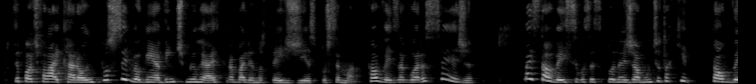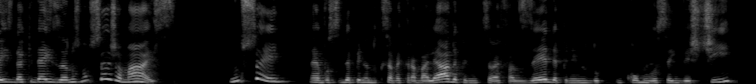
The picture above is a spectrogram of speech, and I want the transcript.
Porque você pode falar, ai, Carol, impossível ganhar 20 mil reais trabalhando três dias por semana. Talvez agora seja. Mas talvez, se você se planejar muito, daqui, talvez daqui 10 anos não seja mais. Não sei. Né? Você, dependendo do que você vai trabalhar, dependendo do que você vai fazer, dependendo do como você investir,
